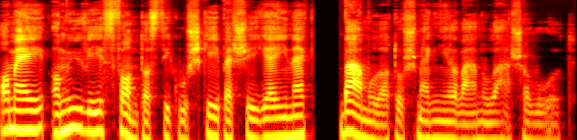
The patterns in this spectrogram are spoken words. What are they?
amely a művész fantasztikus képességeinek bámulatos megnyilvánulása volt.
